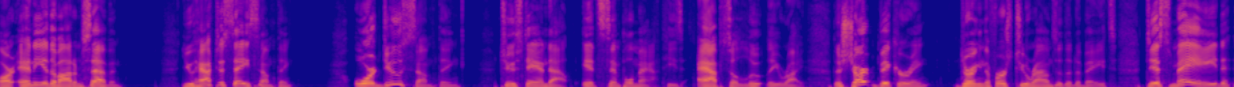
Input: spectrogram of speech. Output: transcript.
are any of the bottom seven, you have to say something or do something to stand out. It's simple math. He's absolutely right. The sharp bickering during the first two rounds of the debates dismayed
